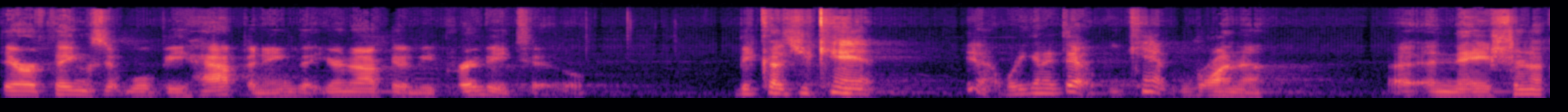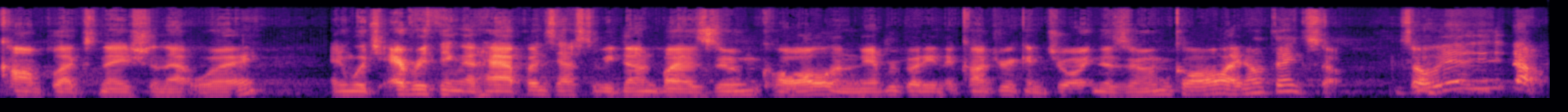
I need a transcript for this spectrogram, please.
there are things that will be happening that you're not going to be privy to because you can't, you know, what are you going to do? You can't run a, a nation, a complex nation that way in which everything that happens has to be done by a Zoom call and everybody in the country can join the Zoom call? I don't think so. So, mm-hmm. eh, eh, no.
